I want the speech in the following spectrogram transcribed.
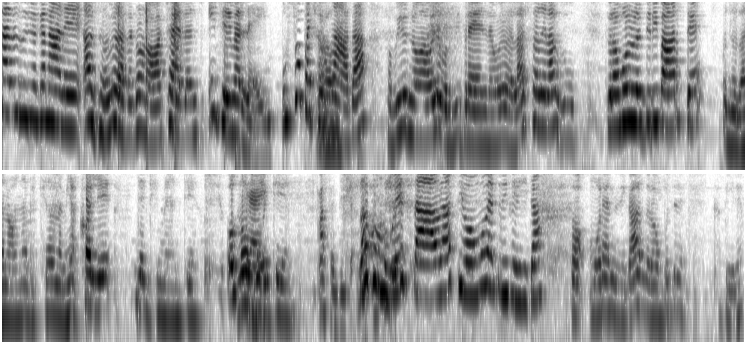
bentornate sul mio canale. Oggi sono tornata con una nuova challenge insieme a lei. Purtroppo è Ciao. tornata, proprio io non la volevo riprendere, volevo lasciarla su. Però ora ti riparte. Vado da nonna perché nonna mi accoglie gentilmente. Ok. Non come te. Ma sentite, dopo questa un attimo, un momento di felicità. Sto morendo di caldo, non potete capire.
